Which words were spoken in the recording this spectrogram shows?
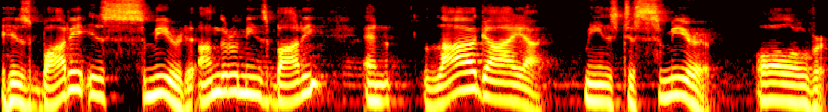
his body is smeared. Angara means body, and Lagaya means to smear all over.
